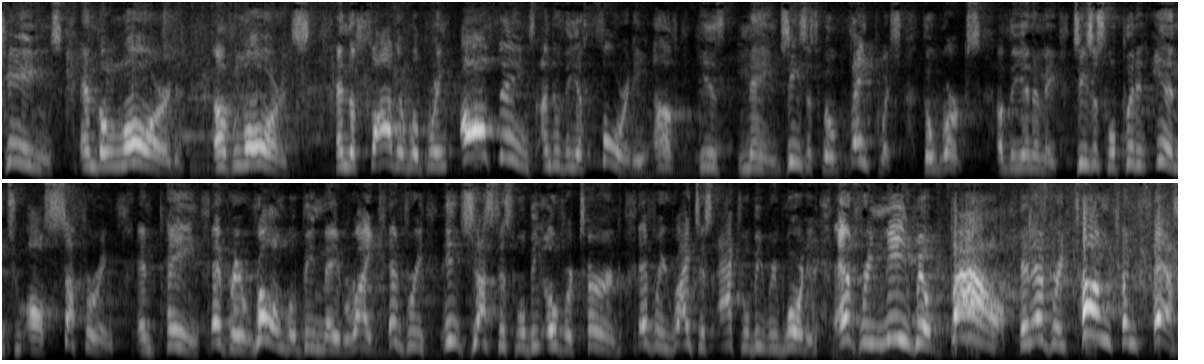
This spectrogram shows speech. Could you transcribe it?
kings and the Lord of lords. And the Father will bring all things under the authority of his name. Jesus will vanquish the works of the enemy. Jesus will put an end to all suffering and pain. Every wrong will be made right. Every injustice will be overturned. Every righteous act will be rewarded. Every knee will bow and every tongue confess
